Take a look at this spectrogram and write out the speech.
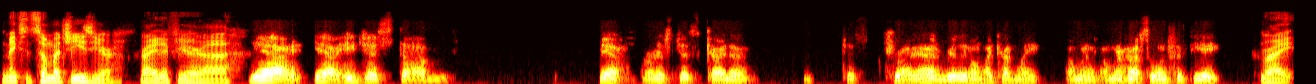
makes it so much easier, right? If you're uh Yeah, yeah. He just um yeah, Ernest just kind of just try. I really don't like cutting weight. I'm gonna I'm gonna wrestle 158. Right.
